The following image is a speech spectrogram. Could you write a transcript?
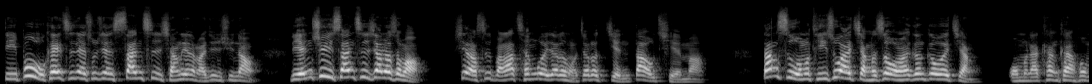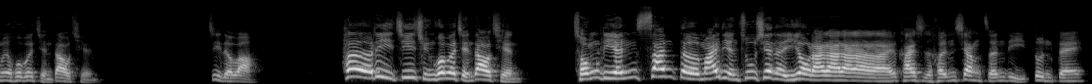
底部五 K 之内出现三次强烈的买进讯号，连续三次叫做什么？谢老师把它称为叫做什么？叫做捡到钱嘛。当时我们提出来讲的时候，我还跟各位讲，我们来看看后面会不会捡到钱，记得吧？鹤立鸡群会不会捡到钱？从连三的买点出现了以后，来来来来来，开始横向整理钝跌，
